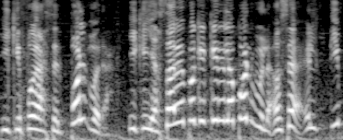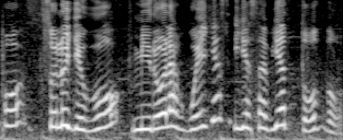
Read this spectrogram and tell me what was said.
y que fue a hacer pólvora y que ya sabe para qué quiere la pólvora. O sea, el tipo solo llegó, miró las huellas y ya sabía todo.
